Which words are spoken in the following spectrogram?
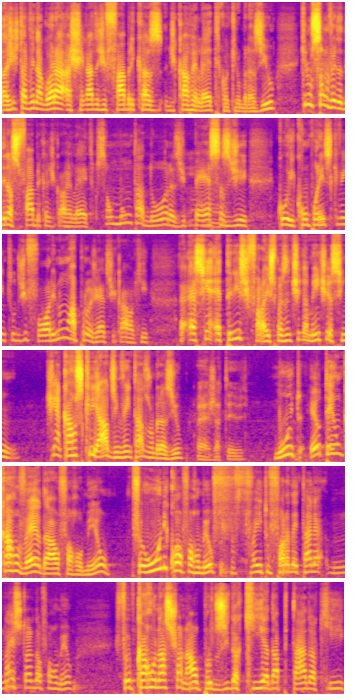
A gente tá vendo agora a chegada de fábricas de carro elétrico aqui no Brasil, que não são verdadeiras fábricas de carro elétrico, são montadoras de peças de, co- e componentes que vêm tudo de fora. E não há projetos de carro aqui. É, assim, é triste falar isso, mas antigamente, assim, tinha carros criados, inventados no Brasil. É, já teve. Muito. Eu tenho um carro velho da Alfa Romeo. Foi o único Alfa Romeo feito fora da Itália na história da Alfa Romeo. Foi um carro nacional, produzido aqui, adaptado aqui.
